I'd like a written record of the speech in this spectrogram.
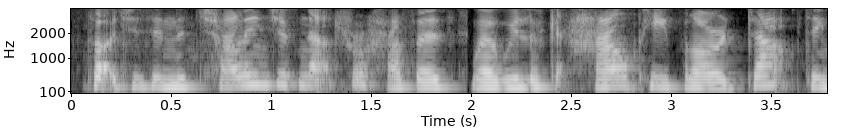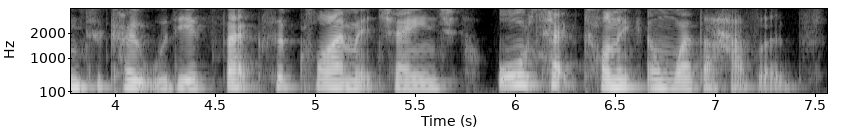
such as in the Challenge of Natural Hazards, where we look at how people are adapting to cope with the effects of climate change or tectonic and weather hazards.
